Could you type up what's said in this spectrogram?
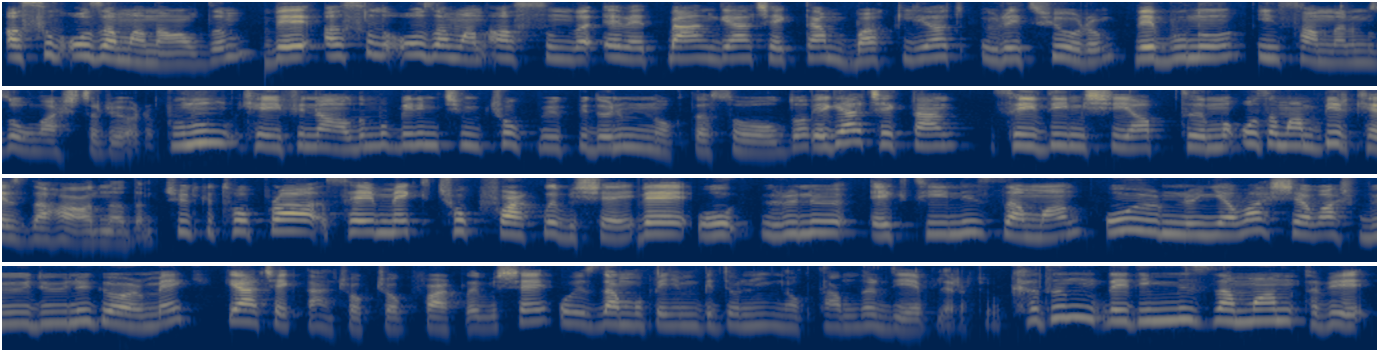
asıl o zaman aldım ve asıl o zaman aslında evet ben gerçekten bakliyat üretiyorum ve bunu insanlarımıza ulaştırıyorum. Bunun keyfini aldım. Bu benim için çok büyük bir dönüm noktası oldu ve gerçekten sevdiğim işi yaptığımı o zaman bir kez daha anladım. Çünkü toprağı sevmek çok farklı bir şey ve o ürünü ektiğiniz zaman o ürünün yavaş yavaş büyüdüğünü görmek gerçekten çok çok farklı bir şey. O yüzden bu benim bir dönüm noktamdır diyebilirim. Kadın dediğimiz zaman tabii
